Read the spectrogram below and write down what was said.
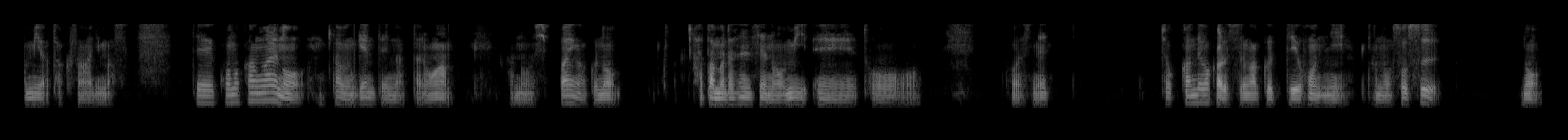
網はたくさんあります。で、この考えの多分原点になったのは、あの、失敗学の畑村先生の、えっ、と、そうですね、直感でわかる数学っていう本に、あの、素数の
